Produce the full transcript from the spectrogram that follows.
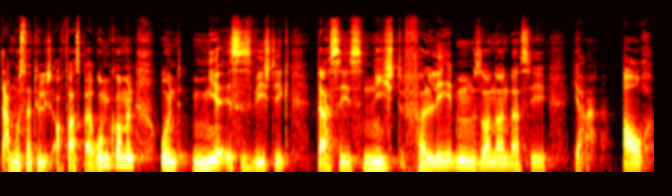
da muss natürlich auch was bei rumkommen. Und mir ist es wichtig, dass Sie es nicht verleben, sondern dass Sie ja auch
